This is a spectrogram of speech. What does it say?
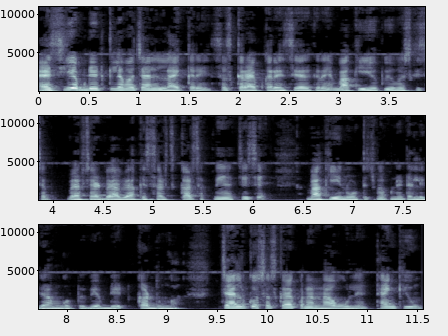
ऐसी अपडेट के लिए हमारे चैनल लाइक करें सब्सक्राइब करें शेयर करें। बाकी यूपी में इसकी वेबसाइट पर आप जाकर सर्च कर सकते हैं अच्छे से। बाकी ये नोटिस मैं अपने टेलीग्राम ग्रुप पे भी अपडेट कर दूँगा। चैनल को सब्सक्राइब करना ना भूलें। थैंक यू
